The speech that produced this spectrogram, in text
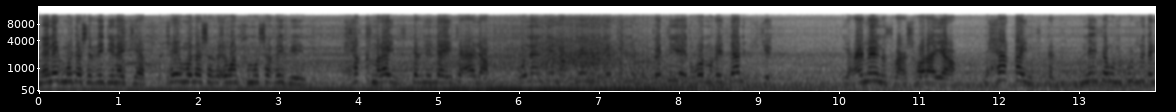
نانك متشردين ايتيا هي متشغبين حق نغين تستر لله تعالى. ولا ندير نغتين باتية تغور نغيدان يعامين وسبع شهور الحقين تستر نيسون كل داك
